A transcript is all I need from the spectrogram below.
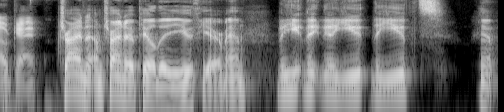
okay. trying to I'm trying to appeal to the youth here, man. The the the youth the youths. Yep.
